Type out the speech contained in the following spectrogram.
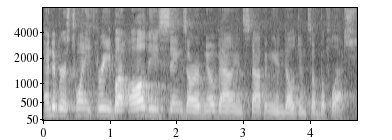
End of verse 23 But all these things are of no value in stopping the indulgence of the flesh.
